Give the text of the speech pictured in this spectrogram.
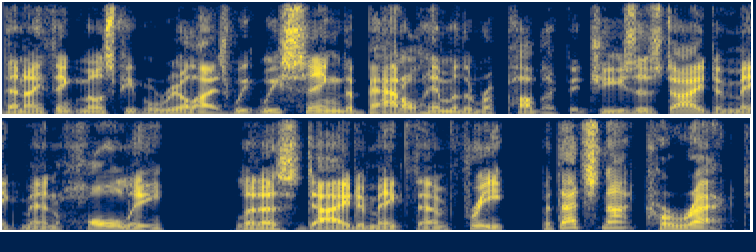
than I think most people realize. We, we sing the battle hymn of the Republic that Jesus died to make men holy, let us die to make them free. But that's not correct.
